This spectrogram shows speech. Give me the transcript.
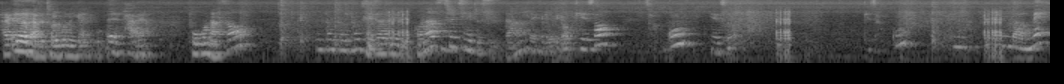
발등을 네. 봐야죠. 절 보는 게 아니고. 네, 봐요. 보고 나서 통통통통 제자리에 놓거나 스트레칭 해줄 수 있다. 네, 그리고 이렇게 해서 잡고 계속 이렇게 잡고 한- 한 다음에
